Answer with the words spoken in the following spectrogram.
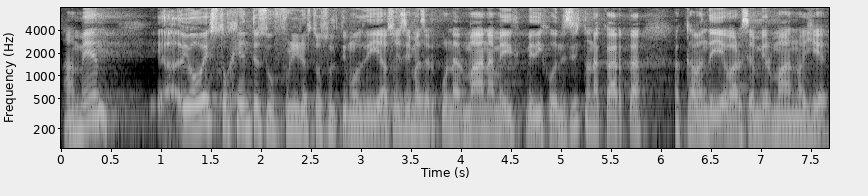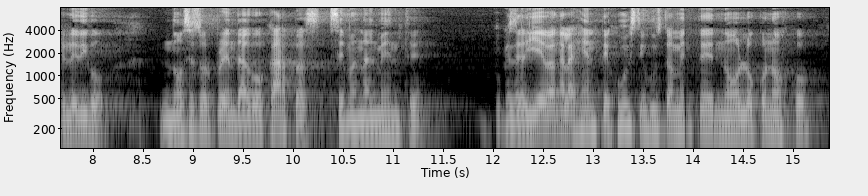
Amén. Yo he visto gente sufrir estos últimos días. Hoy se me acercó una hermana, me, me, dijo, necesito una carta, acaban de llevarse a mi hermano ayer. Y le digo, no se sorprenda, hago cartas semanalmente, porque se llevan a la gente justo injustamente, no lo conozco,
